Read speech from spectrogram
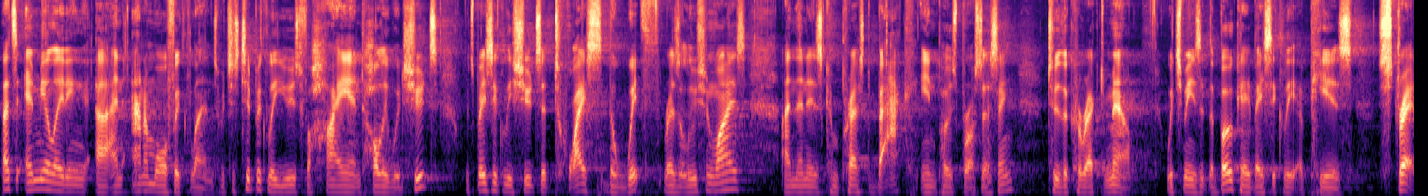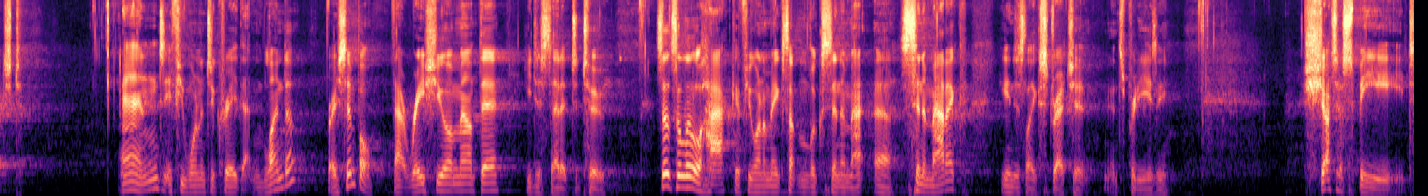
That's emulating uh, an anamorphic lens, which is typically used for high-end Hollywood shoots, which basically shoots at twice the width resolution-wise, and then is compressed back in post-processing to the correct mount, which means that the bokeh basically appears stretched. And if you wanted to create that in Blender, very simple. That ratio amount there, you just set it to 2. So it's a little hack if you want to make something look cinema uh, cinematic. You can just like stretch it. It's pretty easy. Shutter speed.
